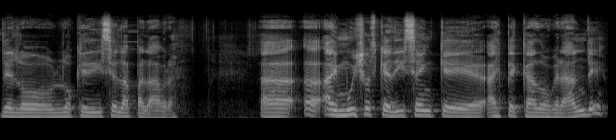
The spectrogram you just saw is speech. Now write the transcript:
de lo, lo que dice la palabra. Ah, ah, hay muchos que dicen que hay pecado grande.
